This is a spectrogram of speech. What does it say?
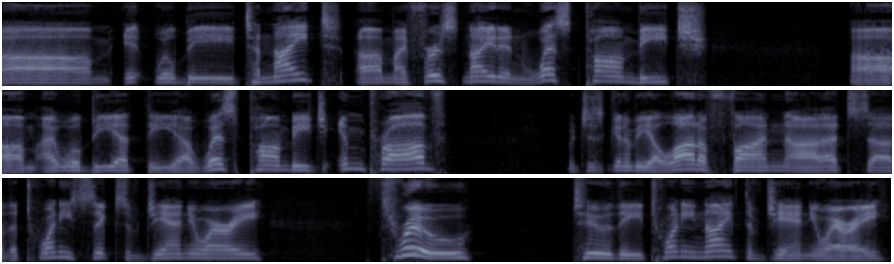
Um, it will be tonight, uh, my first night in West Palm Beach. Um, I will be at the uh, West Palm Beach Improv which is going to be a lot of fun. Uh, that's uh, the 26th of January through to the 29th of January.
